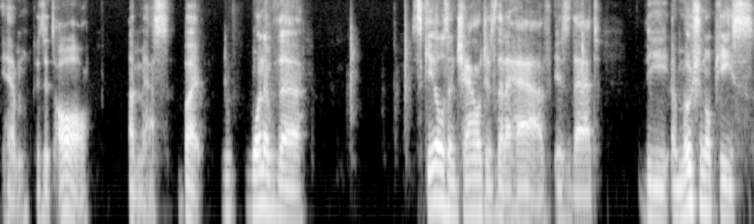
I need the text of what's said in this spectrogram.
him because it's all a mess. But one of the skills and challenges that I have is that the emotional piece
